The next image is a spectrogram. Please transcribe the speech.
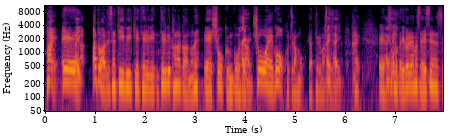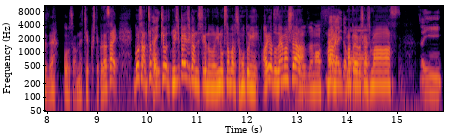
はい、えーはい。ああとはあれですね TVK テレビテレビ神奈川のね、えー、翔くんゴーちゃん、はいはい。昭和へ GO こちらもやっておりますはいはい。はい。えーその他いろいろありますね。SNS でねゴーさんねチェックしてください。ゴーさんちょっと、はい。今日短い時間でしたけども猪木さん話本当にありがとうございました。ありがとうございます。はい、はいはいどうも。またよろしくお願いします。はい。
